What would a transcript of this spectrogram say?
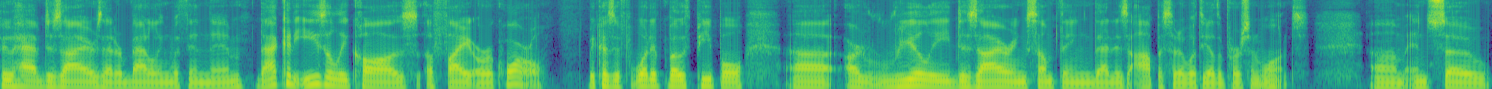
who have desires that are battling within them, that could easily cause a fight or a quarrel. Because if what if both people uh, are really desiring something that is opposite of what the other person wants? Um, and so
